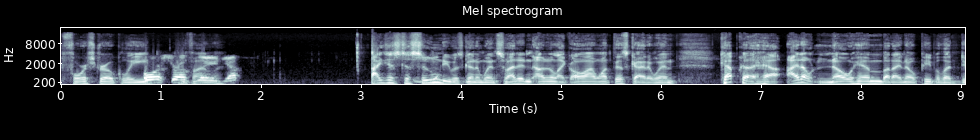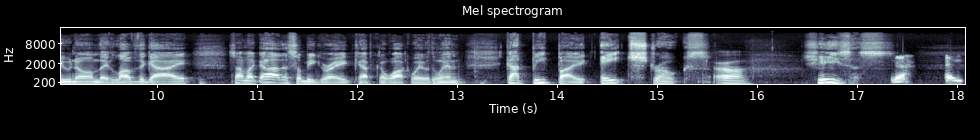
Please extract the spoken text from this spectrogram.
four stroke lead. Four stroke Finally. lead. Yep. I just assumed he was going to win, so I didn't. I didn't like. Oh, I want this guy to win. Koepka, I don't know him, but I know people that do know him. They love the guy, so I'm like, oh, this will be great. Koepka walk away with a win. Got beat by eight strokes. Oh. Jesus. Yeah. And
